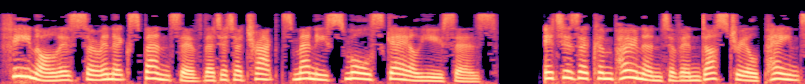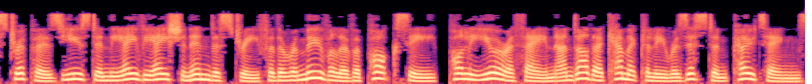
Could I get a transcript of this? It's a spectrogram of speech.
Phenol is so inexpensive that it attracts many small-scale uses. It is a component of industrial paint strippers used in the aviation industry for the removal of epoxy, polyurethane and other chemically resistant coatings.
